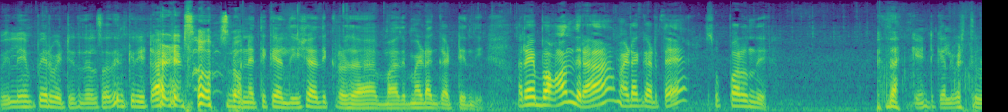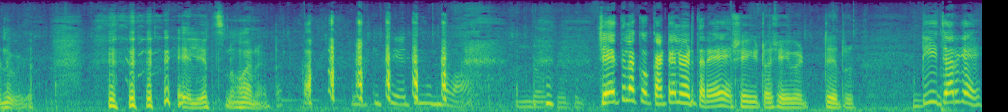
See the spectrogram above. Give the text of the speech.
వీళ్ళు ఏం పేరు పెట్టింది తెలుసా? దీనికి రిటార్డెడ్ స్నో నెత్తికెళ్ళి తీసి అది అది మెడకు కట్టింది. అరే బాగుందిరా మెడకు కడితే. సూపర్ ఉంది. దానికి ఇంటికి వెళ్ళి పెడుతుండు వీడు? ఏలియన్ స్నో అనట చేతులకు కట్టెలు పెడతారే? చేయిటో చేయి పెట్టారు డీ జరిగే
